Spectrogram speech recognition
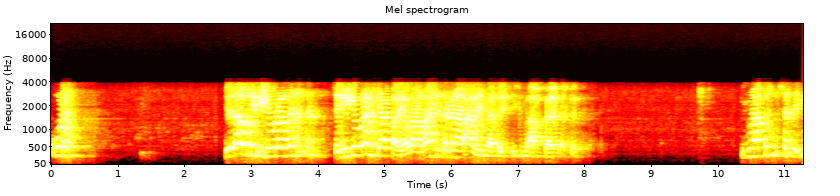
ulang. Dia tahu ditinjau ulang kan? Sing orang siapa? Ya orang-orang yang terkenal alim kata Ibnu Abbas kata. Ibnu Abbas itu sering.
